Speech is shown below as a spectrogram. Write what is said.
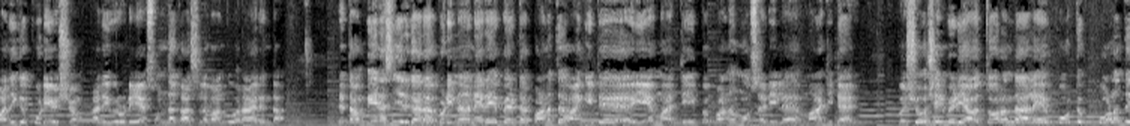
மதிக்கக்கூடிய விஷயம். அது இவருடைய சொந்த காசுல வாங்குவரா இருந்தா. இந்த தம்பி என்ன செஞ்சிருக்காரு அப்படின்னா நிறைய பேர்கிட்ட பணத்தை வாங்கிட்டு ஏமாத்தி இப்ப பண மோசடியில மாட்டிட்டாரு. இப்ப சோஷியல் மீடியாவை திறந்தாலே போட்டு பொழந்து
